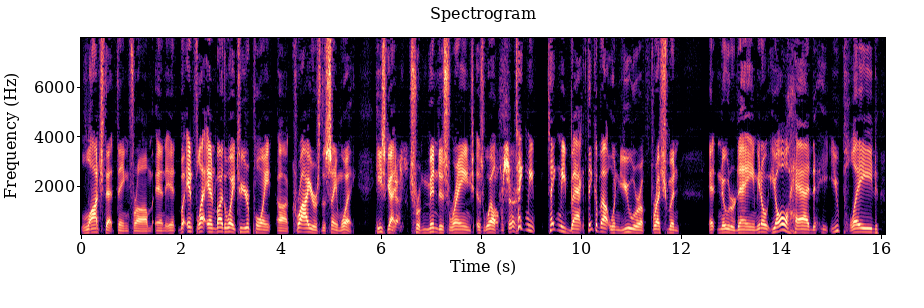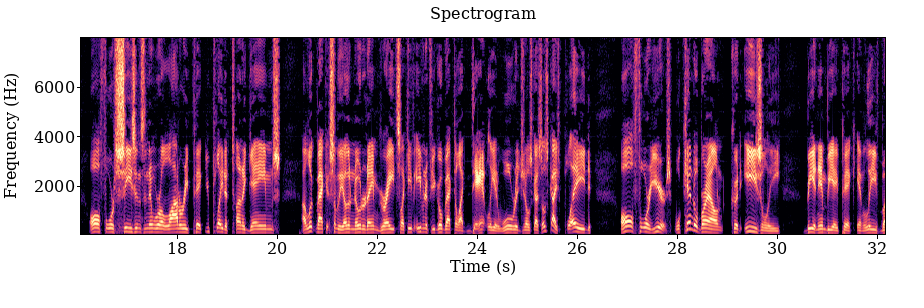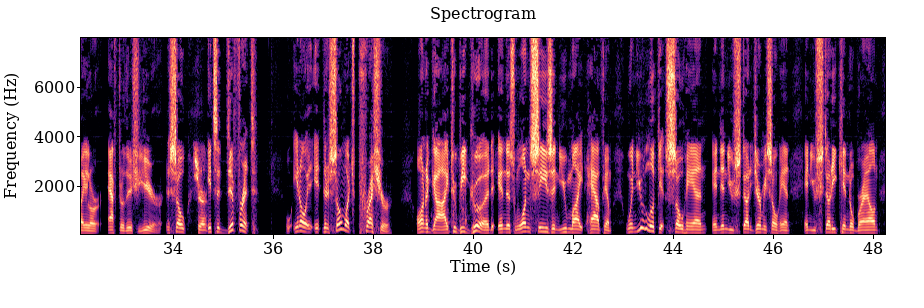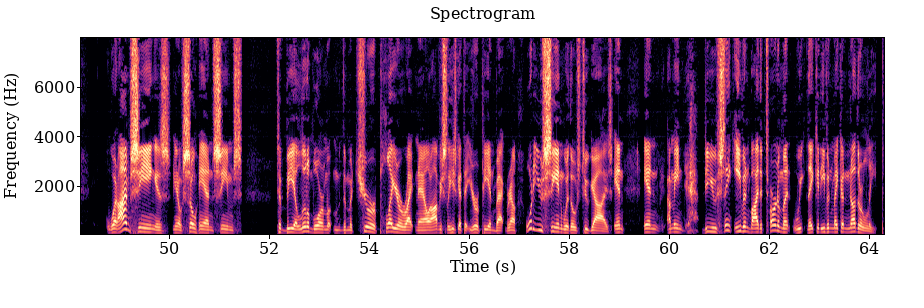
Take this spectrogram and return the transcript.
launch that thing from. And it, but in flat, and by the way, to your point, uh, Cryer's the same way. He's got yes. tremendous range as well. Oh, for sure. Take me take me back. Think about when you were a freshman at Notre Dame. You know, y'all had you played all four seasons and then were a lottery pick. You played a ton of games. I look back at some of the other Notre Dame greats, like even if you go back to like Dantley and Woolridge and those guys, those guys played – all four years. Well, Kendall Brown could easily be an NBA pick and leave Baylor after this year. So sure. it's a different, you know, it, there's so much pressure on a guy to be good in this one season you might have him. When you look at Sochan and then you study Jeremy Sochan and you study Kendall Brown, what I'm seeing is, you know, Sochan seems to be a little more m- the mature player right now. Obviously, he's got that European background. What are you seeing with those two guys? And and I mean, do you think even by the tournament we they could even make another leap?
